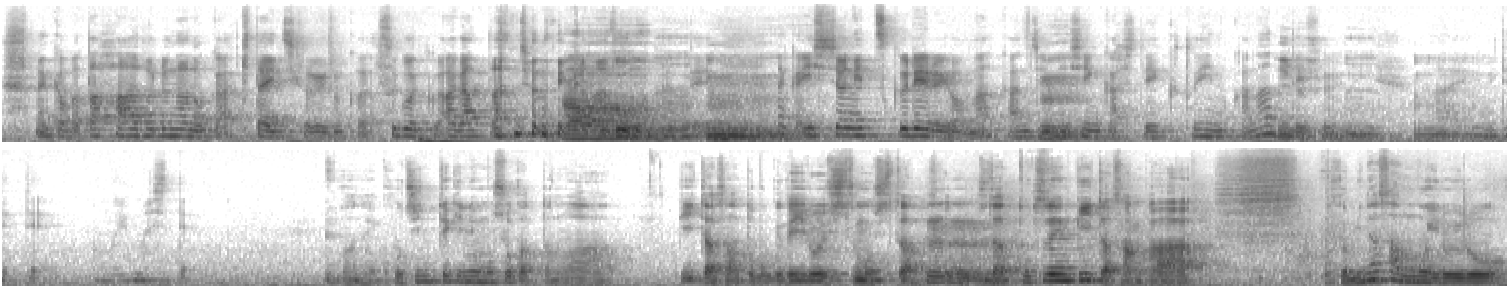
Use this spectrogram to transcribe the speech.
なんかまたハードルなのか期待値というのかすごく上がったんじゃないかなと思ってて、ね。うん。なんか一緒に作れるような感じに進化していくといいのかなっていうふうに、ね。うん。はい、見てて思いまして。まあね、個人的に面白かったのはピーターさんと僕でいろいろ質問してたんですけど、うんうん。そしたら突然ピーターさんがそう皆さんもいろいろ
